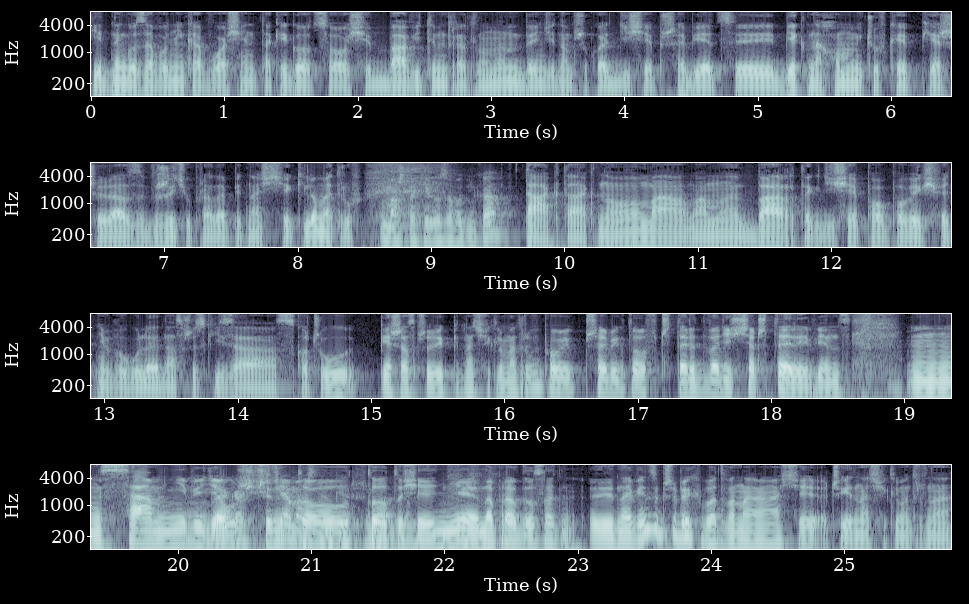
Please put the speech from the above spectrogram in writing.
jednego zawodnika właśnie takiego, co się bawi tym triatlonem, będzie na przykład dzisiaj przebiec y, bieg na homiczówkę pierwszy raz w życiu, prawda? 15 kilometrów. Masz takiego zawodnika? Tak, tak. No, ma, mam Bartek dzisiaj po, pobieg świetnie, w ogóle nas wszystkich zaskoczył. Pierwszy raz przebieg 15 kilometrów i pobieg, przebieg to w 4,24, więc mm, sam nie wiedział z czym to, to, to się... Nie, naprawdę. Ostatnio, y, najwięcej przebieg chyba 12 czy 11 kilometrów na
